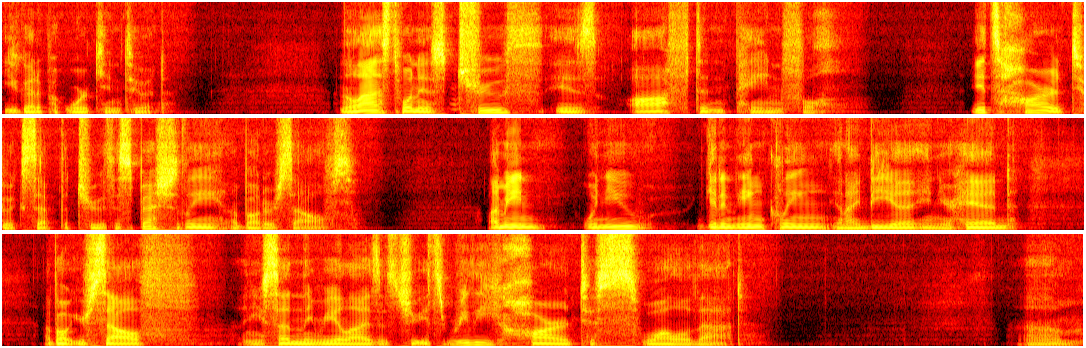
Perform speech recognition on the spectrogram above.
you got to put work into it. And the last one is truth is often painful. It's hard to accept the truth, especially about ourselves. I mean, when you get an inkling, an idea in your head about yourself, and you suddenly realize it's true, it's really hard to swallow that. Um,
